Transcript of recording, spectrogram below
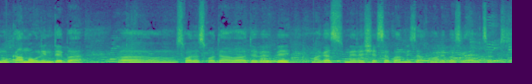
ნუ გამოვლინდება სხვადასხვა დაავადებები, მაგას მე შესაბამის დახმარებას გავუწევთ.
